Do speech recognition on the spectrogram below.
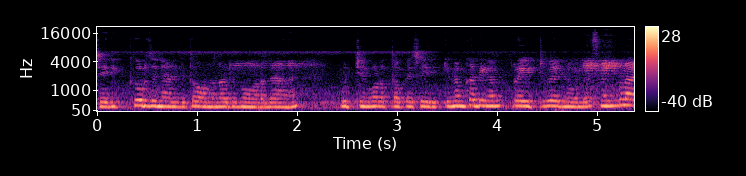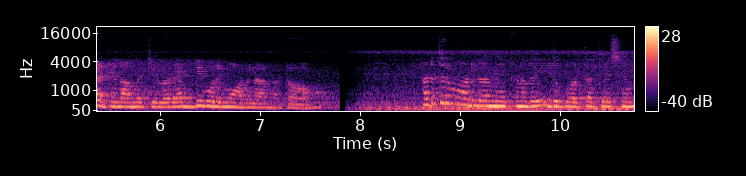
ശരിക്കും ഒറിജിനാലിറ്റി തോന്നുന്ന ഒരു മോഡലാണ് കുറ്റിയും കുളത്തൊക്കെ ശരിക്കും നമുക്കധികം റേറ്റ് വരുന്നില്ല സിമ്പിളായിട്ട് ഇടാൻ പറ്റിയുള്ള ഒരു അടിപൊളി മോഡലാണ് കേട്ടോ. അടുത്തൊരു മോഡൽ വന്നിരിക്കുന്നത് ഇതുപോലത്തെ അത്യാവശ്യം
